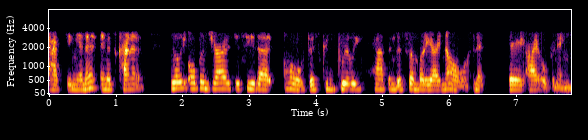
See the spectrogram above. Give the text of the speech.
acting in it and it's kind of really opens your eyes to see that oh this could really happen to somebody i know and it's very eye opening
